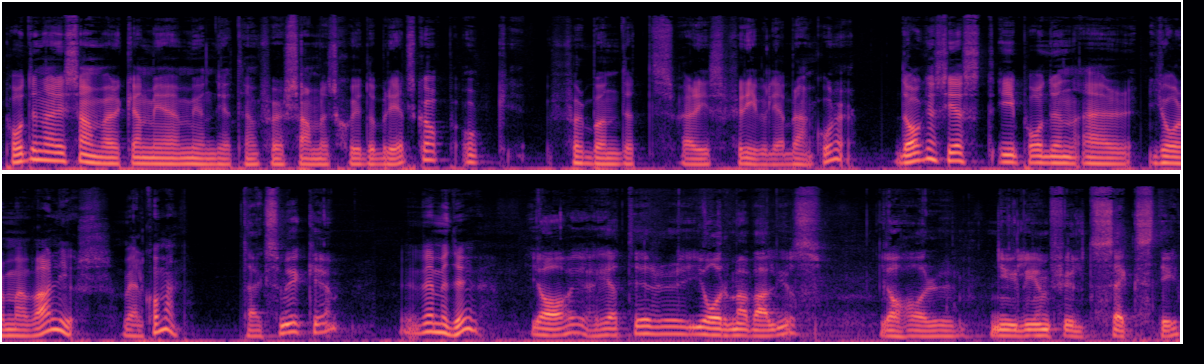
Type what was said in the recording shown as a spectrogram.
Podden är i samverkan med Myndigheten för samhällsskydd och beredskap och Förbundet Sveriges frivilliga brandkårer. Dagens gäst i podden är Jorma Valjus. Välkommen! Tack så mycket! Vem är du? Ja, jag heter Jorma Valjus. Jag har nyligen fyllt 60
